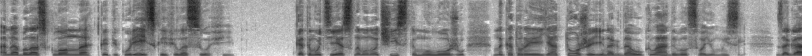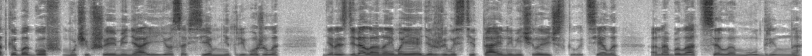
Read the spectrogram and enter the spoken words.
Она была склонна к эпикурейской философии, к этому тесному, но чистому ложу, на которое я тоже иногда укладывал свою мысль. Загадка богов, мучившая меня, ее совсем не тревожила, не разделяла она и моей одержимости тайнами человеческого тела, она была целомудренна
